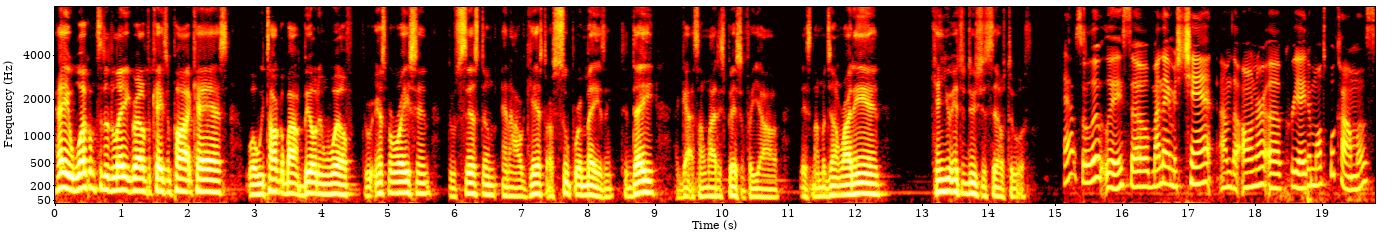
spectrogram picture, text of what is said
Hey, welcome to the Delayed Gratification Podcast, where we talk about building wealth through inspiration, through systems, and our guests are super amazing. Today, I got somebody special for y'all. Listen, I'm gonna jump right in. Can you introduce yourself to us? Absolutely. So, my name is Chant. I'm the owner of Creating Multiple Commas.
